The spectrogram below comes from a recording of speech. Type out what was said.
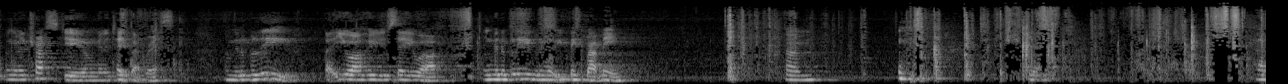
I'm going to trust you, I'm going to take that risk. I'm going to believe that you are who you say you are. I'm going to believe in what you think about me. Um, yeah. uh,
